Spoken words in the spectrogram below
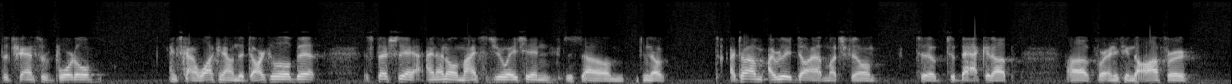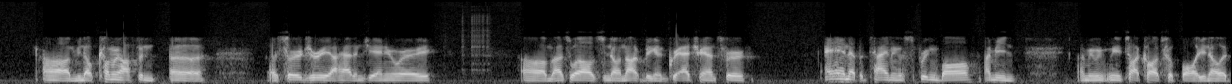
the transfer portal, it's kind of walking out in the dark a little bit. Especially, I, I know in my situation, just um, you know, I don't, I really don't have much film to to back it up uh, for anything to offer. Um, you know, coming off an, uh, a surgery I had in January, um, as well as you know not being a grad transfer and at the timing of spring ball. I mean, I mean, when you talk college football, you know, it,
